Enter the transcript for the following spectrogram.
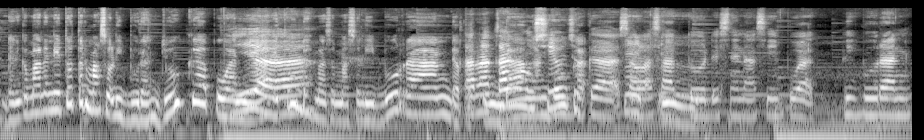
Dan kemarin itu termasuk liburan juga Puan ya. Iya. Itu udah masa-masa liburan, dapat Karena kan undangan museum juga. juga, salah Mm-mm. satu destinasi buat liburan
